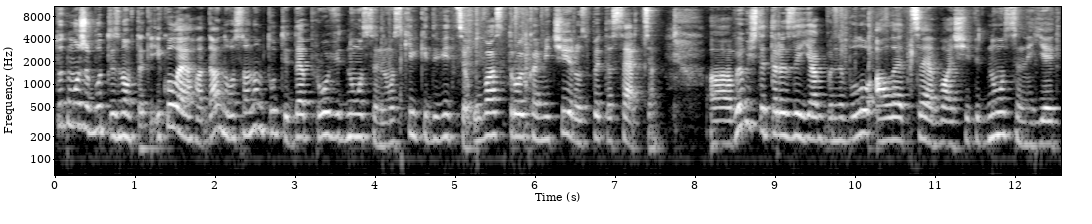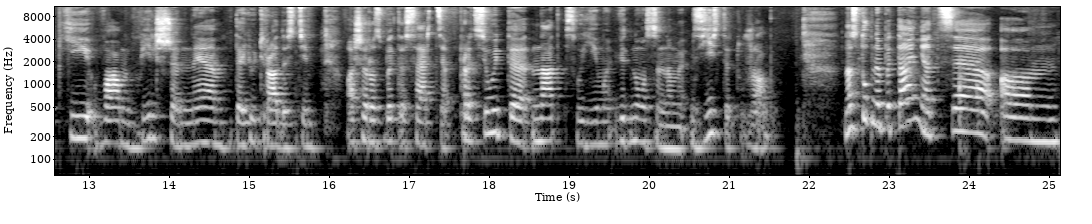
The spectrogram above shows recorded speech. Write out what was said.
Тут може бути знов-таки і колега, да? ну в основному тут йде про відносини, оскільки дивіться, у вас тройка мічей, розбите серце. Вибачте, Терези, як би не було, але це ваші відносини, які вам більше не дають радості, ваше розбите серце. Працюйте над своїми відносинами, з'їсьте ту жабу. Наступне питання це ем,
